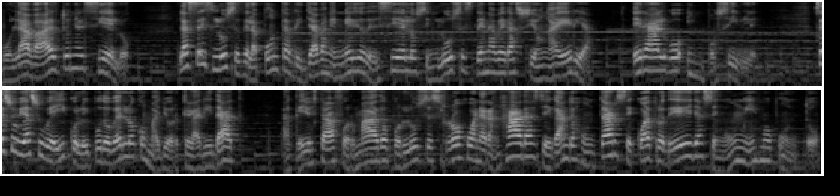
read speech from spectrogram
Volaba alto en el cielo. Las seis luces de la punta brillaban en medio del cielo sin luces de navegación aérea. Era algo imposible. Se subió a su vehículo y pudo verlo con mayor claridad. Aquello estaba formado por luces rojo anaranjadas, llegando a juntarse cuatro de ellas en un mismo punto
